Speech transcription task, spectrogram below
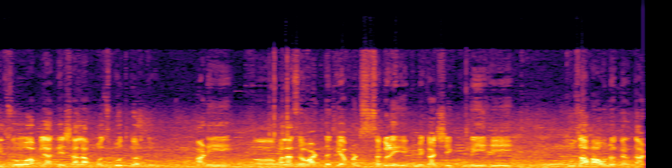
की जो आपल्या देशाला मजबूत करतो. आणि मला असं वाटतं की आपण सगळे एकमेकाशी कुणीही तुझाभाव न करता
